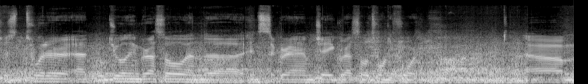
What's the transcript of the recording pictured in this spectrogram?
Just Twitter at Julian Gressel and uh, Instagram jgressel24. Um,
